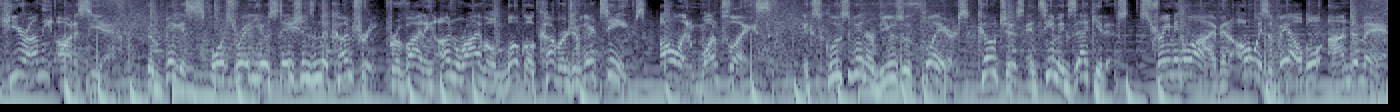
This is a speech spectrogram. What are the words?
here on the Audacy app. The biggest sports radio stations in the country, providing unrivaled local coverage of their teams, all in one place. Exclusive interviews with players, coaches, and team executives, streaming live and always available on demand.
